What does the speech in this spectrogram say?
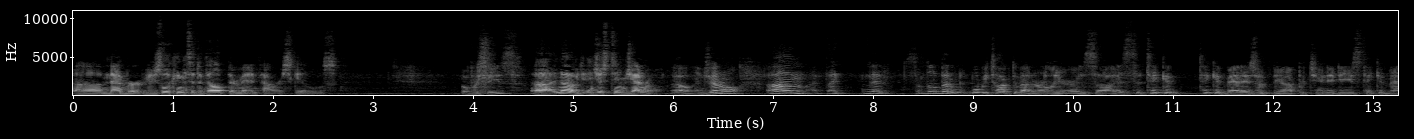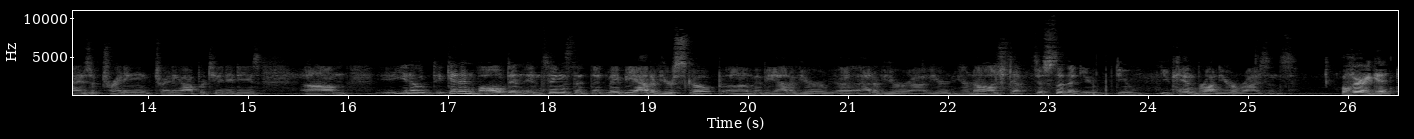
uh, member who's looking to develop their manpower skills? Overseas? Uh, no, just in general. Oh, in general, um, I, a little bit of what we talked about earlier is uh, is to take a, take advantage of the opportunities, take advantage of training training opportunities. Um, you know, get involved in, in things that, that may be out of your scope, uh, maybe out of your uh, out of your, uh, your your knowledge depth, just so that you you you can broaden your horizons. Well, very good.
